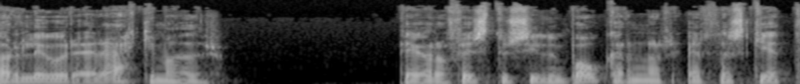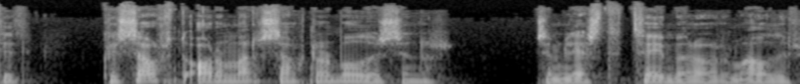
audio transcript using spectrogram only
Örlegur er ekki maður. Þegar á fyrstu síðum bókarinnar er þess getið hver sárt ormar sáknar móður sinnar, sem lést tveimur árum áður.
